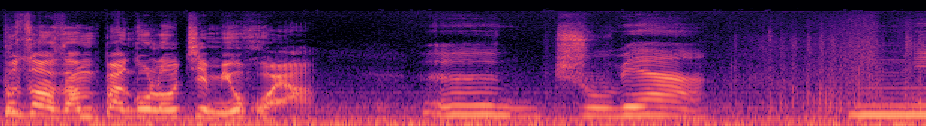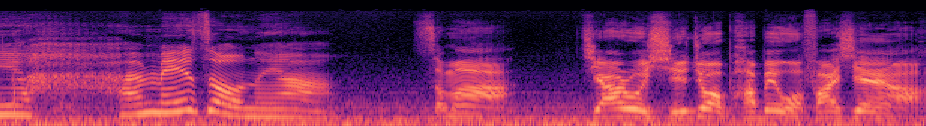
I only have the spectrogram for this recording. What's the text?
不知道咱们办公楼借明火呀？嗯，主编，你还没走呢呀？怎么加入邪教怕被我发现啊？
